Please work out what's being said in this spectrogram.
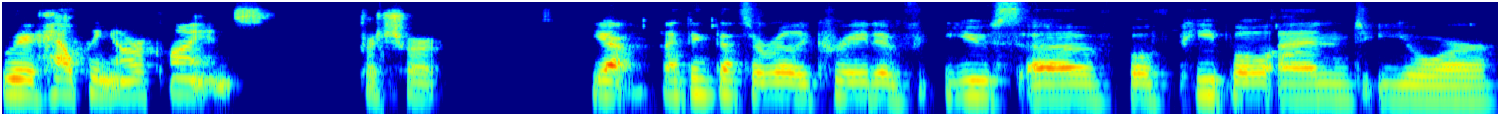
we're helping our clients for sure. Yeah, I think that's a really creative use of both people and your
